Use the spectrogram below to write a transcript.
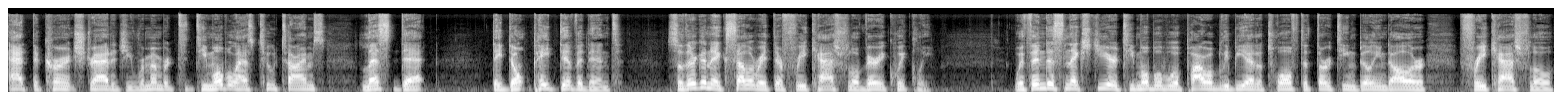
at the current strategy. Remember, T-Mobile has two times less debt. They don't pay dividend. So they're going to accelerate their free cash flow very quickly. Within this next year, T-Mobile will probably be at a 12 to 13 billion dollar free cash flow.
